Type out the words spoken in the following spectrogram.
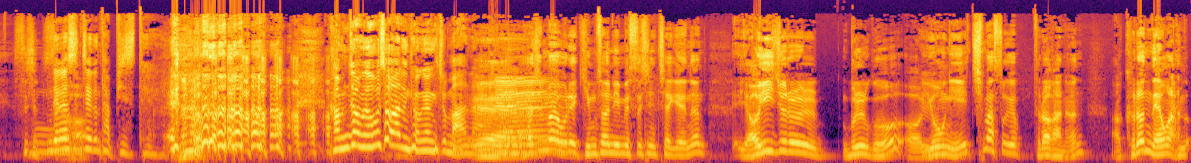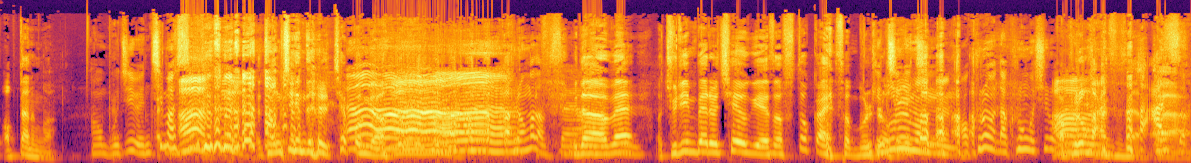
쓰셨어요. 내가 쓴 책은 다 비슷해. 감정에 호소하는 경향이 좀 많아. 예. 네. 하지만 우리 김선님이 쓰신 책에는 여의주를 물고 어, 음. 용이 치마 속에 들어가는 어, 그런 내용은 안- 없다는 거. 어 뭐지 왠지 맞어. 아, 그, 정치인들 책 보면. 아, 그런 건 없어요. 그 다음에 줄임배를 채우기 위해서 수도가에서 물로. 물을. 먹는. 어, 그런, 나 그런 거 싫어. 아, 그런 거 안 쓰세요. 안 써.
